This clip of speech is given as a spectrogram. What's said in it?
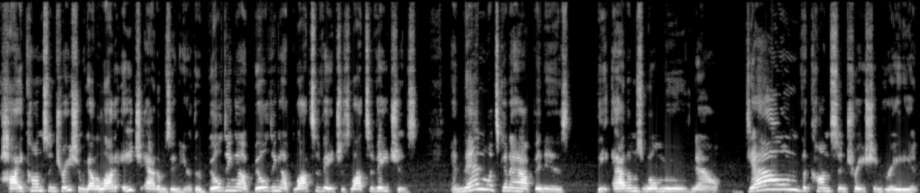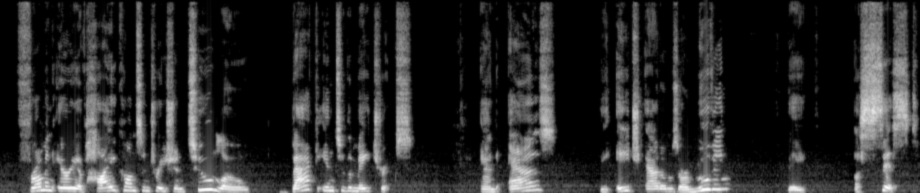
high concentration. We got a lot of H atoms in here. They're building up, building up, lots of H's, lots of H's. And then what's going to happen is the atoms will move now down the concentration gradient from an area of high concentration to low back into the matrix. And as the H atoms are moving, they assist,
